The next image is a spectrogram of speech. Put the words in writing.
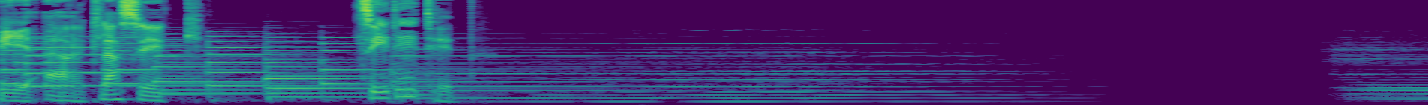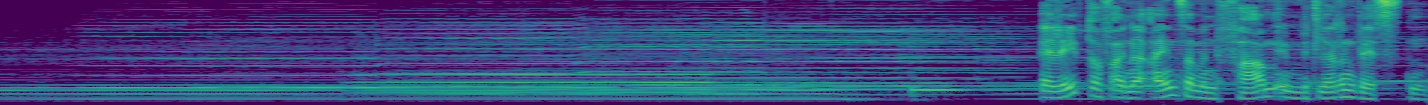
BR Klassik CD-Tipp Er lebt auf einer einsamen Farm im Mittleren Westen,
